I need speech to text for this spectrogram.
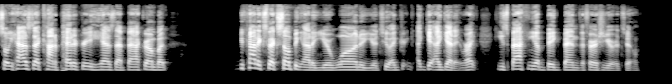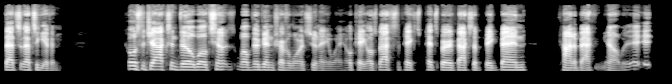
so he has that kind of pedigree, he has that background, but you kind of expect something out of year one or year two. I, I get, I get it, right? He's backing up Big Ben the first year or two. That's that's a given. Goes to Jacksonville. Well, well, they're getting Trevor Lawrence soon anyway. Okay, goes back to Pittsburgh, backs up Big Ben, kind of back. You know, it, it,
